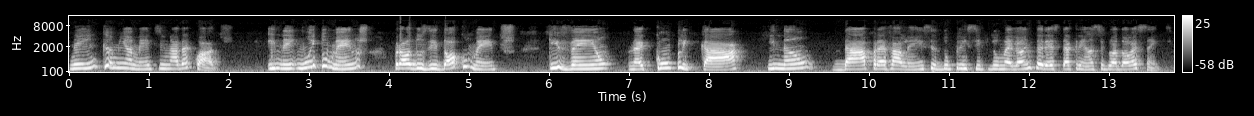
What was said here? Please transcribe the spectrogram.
nem encaminhamentos inadequados. E nem muito menos produzir documentos que venham né, complicar e não dar prevalência do princípio do melhor interesse da criança e do adolescente.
